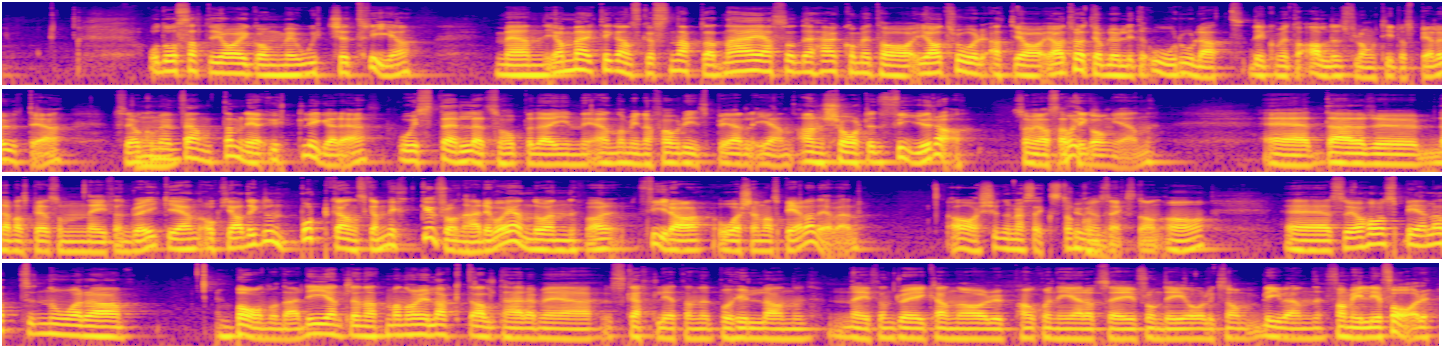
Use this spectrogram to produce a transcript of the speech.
Och då satte jag igång med Witcher 3. Men jag märkte ganska snabbt att nej, alltså det här kommer ta, jag tror att jag, jag tror att jag blev lite orolig att det kommer ta alldeles för lång tid att spela ut det. Så jag kommer mm. vänta med det ytterligare och istället så hoppade jag in i en av mina favoritspel igen, Uncharted 4. som jag satt Oj. igång igen. Eh, där, eh, där man spelar som Nathan Drake igen och jag hade glömt bort ganska mycket från det här. Det var ju ändå en, var, fyra år sedan man spelade det väl? Ja, 2016 kom det. 2016, ja. Eh, så jag har spelat några banor där. Det är egentligen att man har ju lagt allt det här med skattletandet på hyllan. Nathan Drake han har pensionerat sig från det och liksom blivit en familjefar.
